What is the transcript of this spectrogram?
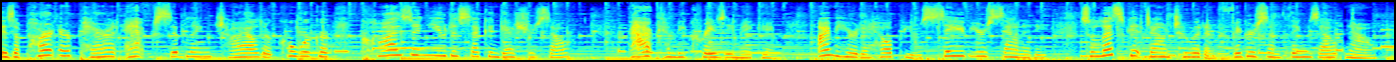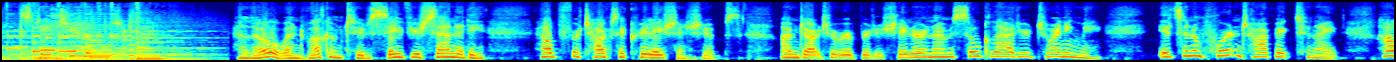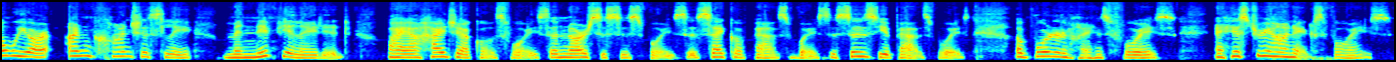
Is a partner, parent, ex, sibling, child, or coworker causing you to second guess yourself? That can be crazy making. I'm here to help you save your sanity. So let's get down to it and figure some things out now. Stay tuned. Hello, and welcome to Save Your Sanity Help for Toxic Relationships. I'm Dr. Roberta Shaler, and I'm so glad you're joining me. It's an important topic tonight how we are unconsciously manipulated by a hijackal's voice, a narcissist's voice, a psychopath's voice, a sociopath's voice, a borderline's voice, a histrionic's voice.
